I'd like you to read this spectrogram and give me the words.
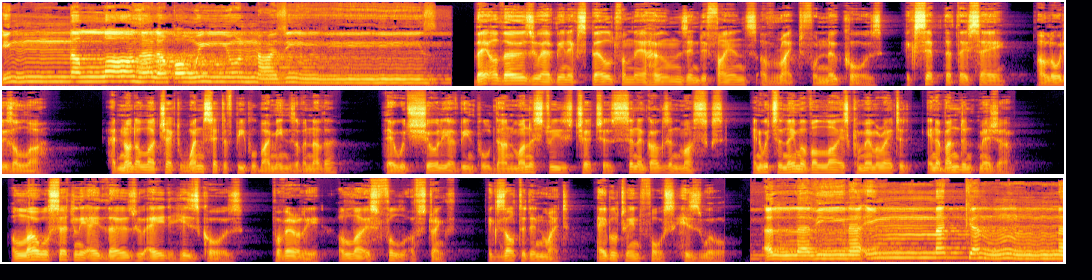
إن الله لقوي عزيز They are those who have been expelled from their homes in defiance of right for no cause except that they say, Our Lord is Allah. Had not Allah checked one set of people by means of another, there would surely have been pulled down monasteries, churches, synagogues and mosques in which the name of Allah is commemorated in abundant measure. Allah will certainly aid those who aid His cause, for verily Allah is full of strength, exalted in might. able to enforce his will. الذين إن مكناهم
